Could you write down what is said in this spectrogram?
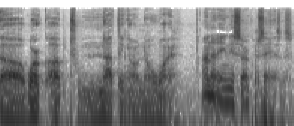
uh, work up to nothing on no one under any circumstances.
